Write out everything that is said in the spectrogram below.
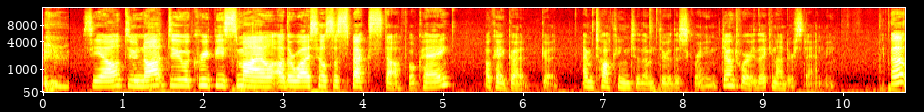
it. Ciel, do not do a creepy smile, otherwise he'll suspect stuff, okay? Okay, good, good. I'm talking to them through the screen. Don't worry, they can understand me. Oh,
